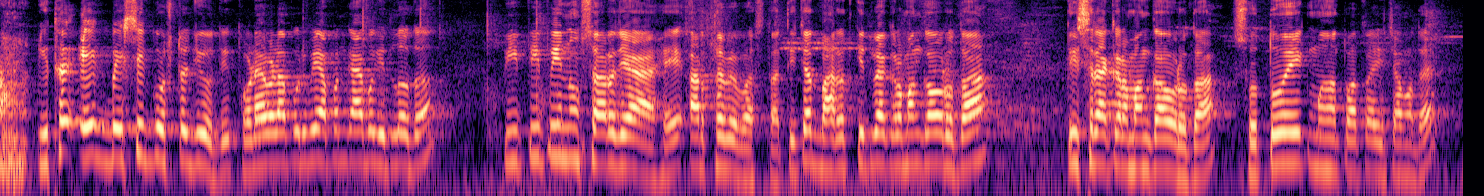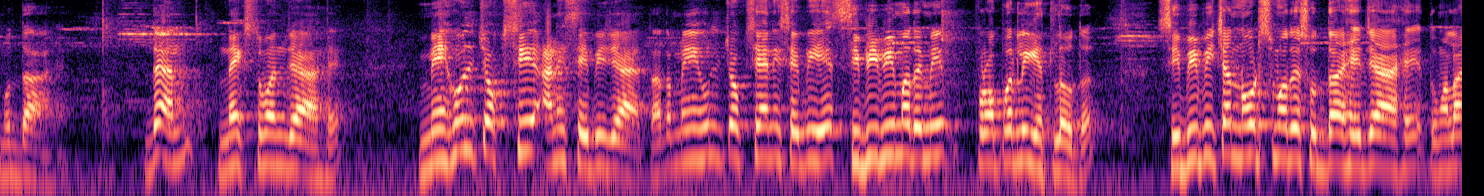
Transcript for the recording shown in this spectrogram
इथं एक बेसिक गोष्ट जी होती थोड्या वेळापूर्वी आपण काय बघितलं होतं? पी पी पीनुसार जे आहे अर्थव्यवस्था तिच्यात भारत कितव्या क्रमांकावर होता? तिसऱ्या क्रमांकावर होता. सो तो एक महत्त्वाचा याच्यामध्ये मुद्दा आहे. देन नेक्स्ट वन जे आहे मेहुल चोक्सी आणि सेबी जे आहेत. आता मेहुल चोक्सी आणि सेबी हे सी बी बीमध्ये मी प्रॉपरली घेतलं होतं. सी बी बीच्या नोट्समध्ये सुद्धा हे जे आहे तुम्हाला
